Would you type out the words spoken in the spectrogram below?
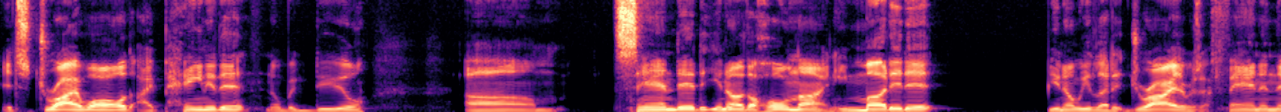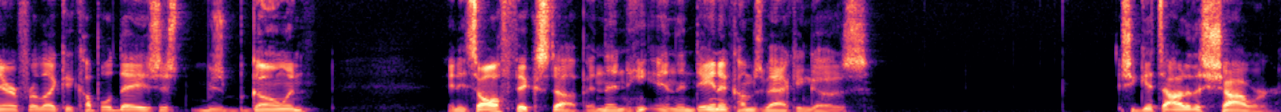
It's drywalled. I painted it. No big deal. Um, sanded, you know, the whole nine. He mudded it. You know, we let it dry. There was a fan in there for like a couple days, just just going, and it's all fixed up. And then he and then Dana comes back and goes. She gets out of the shower,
